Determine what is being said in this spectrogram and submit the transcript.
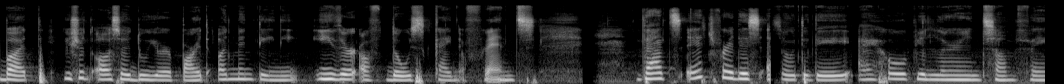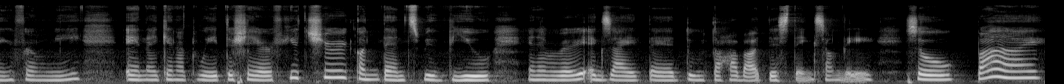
But you should also do your part on maintaining either of those kind of friends. That's it for this episode today. I hope you learned something from me and I cannot wait to share future contents with you and I'm very excited to talk about this thing someday. So, bye!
